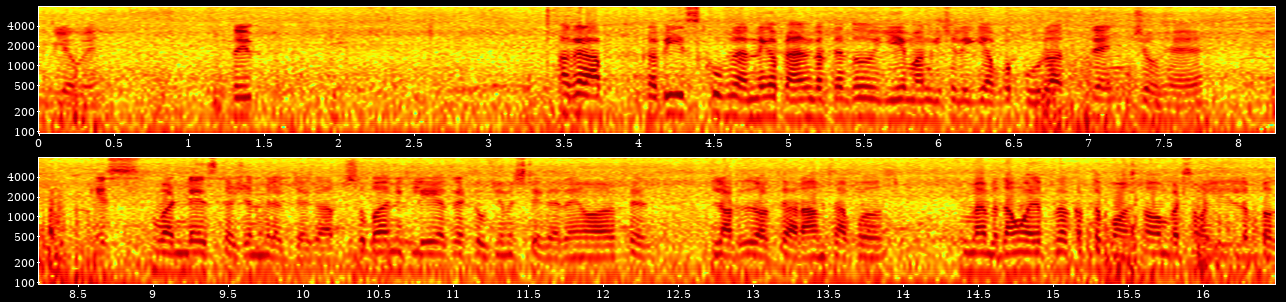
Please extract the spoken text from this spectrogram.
निकले हुए। तो अगर आप कभी इसको करने का प्लान करते हैं तो ये मान के चलिए कि आपका पूरा दिन जो है, इस वन डे एक्सकर्जन में लग जाएगा। आप सुबह निकलिए, अगर टोक्यो में स्टे कर रहे हैं और फिर लौटते लौटते आराम से आपको, मैं बताऊँगा जब तक कब तक पहुँचता हूँ बट समझ लीजिए लगभग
